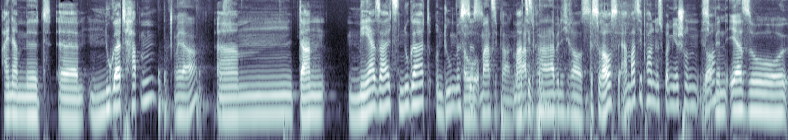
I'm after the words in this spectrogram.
einer mit ähm, Nougat-Happen, ja. ähm, dann Meersalz-Nougat und du müsstest. Oh, Marzipan. Marzipan. Marzipan, da bin ich raus. Bist du raus? Ja, Marzipan ist bei mir schon. Ich Ja, bin eher so,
